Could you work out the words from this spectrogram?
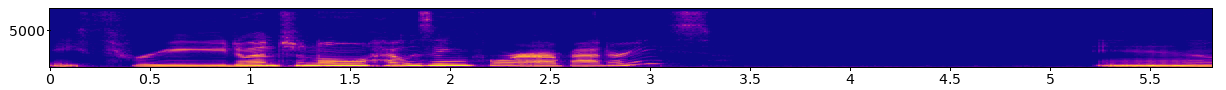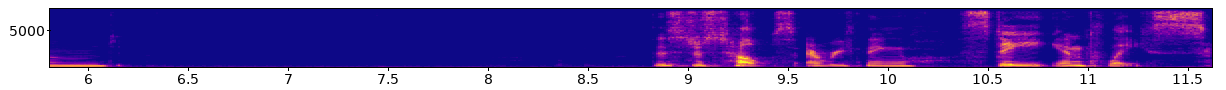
a three-dimensional housing for our batteries. And this just helps everything stay in place.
